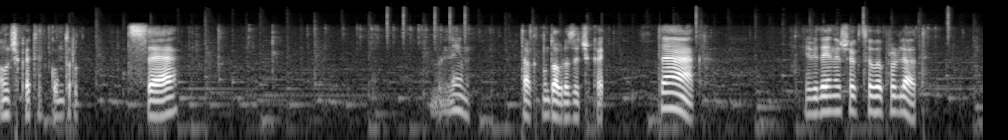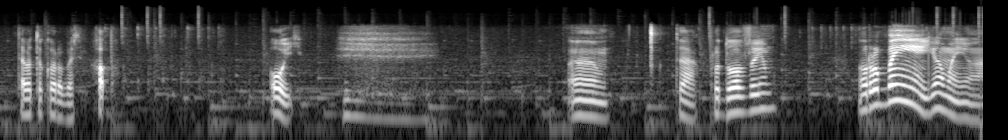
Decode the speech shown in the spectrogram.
А ну чекайте, Ctrl-C. Блін. Так, ну добре, зачекай. Так. Я віддай не як це виправляти. Треба тако робити. Хоп. Ой. Ем, так, продовжуємо. Ну роби, йо-моє.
